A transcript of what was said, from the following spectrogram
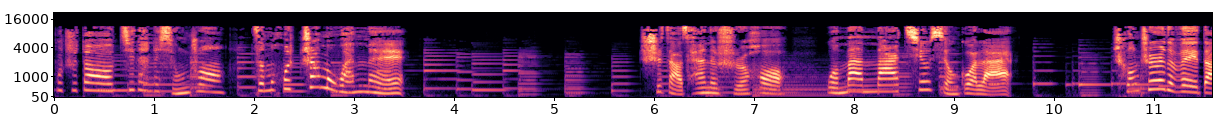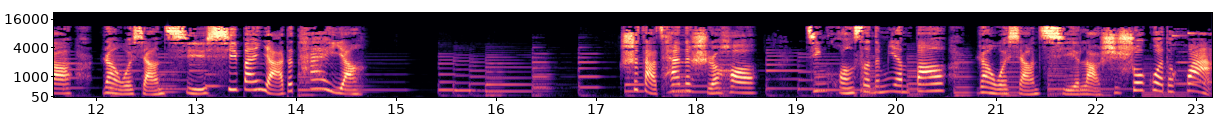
不知道鸡蛋的形状怎么会这么完美。吃早餐的时候，我慢慢清醒过来。橙汁儿的味道让我想起西班牙的太阳。吃早餐的时候，金黄色的面包让我想起老师说过的话。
